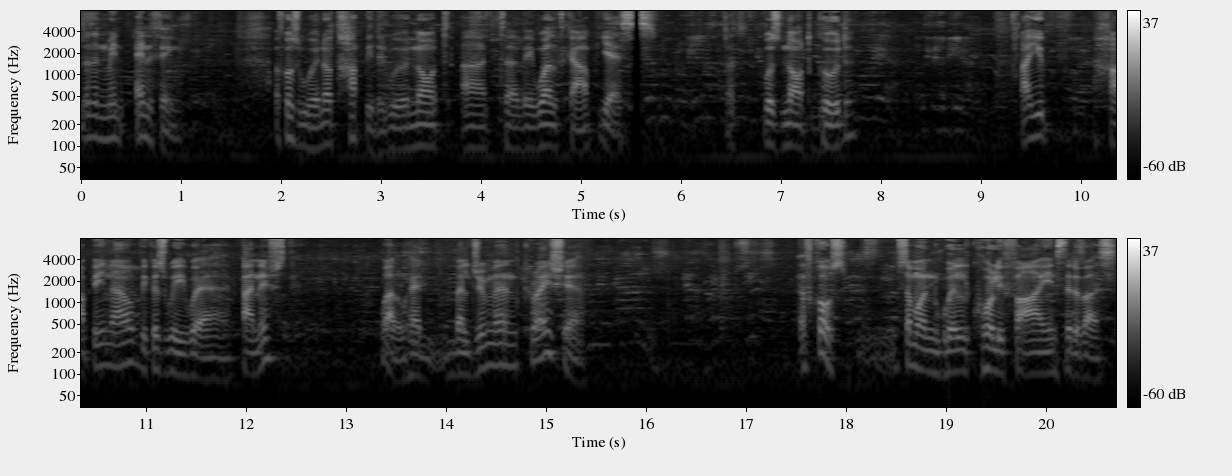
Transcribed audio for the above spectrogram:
doesn't mean anything. Of course, we were not happy that we were not at uh, the World Cup. Yes, that was not good. Are you happy now because we were punished? Well, we had Belgium and Croatia. Of course, someone will qualify instead of us.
